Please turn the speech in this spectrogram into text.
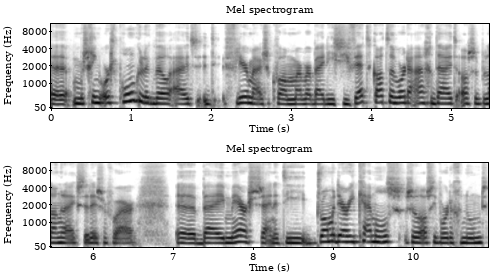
uh, misschien oorspronkelijk wel uit vleermuizen kwam, maar waarbij die civetkatten worden aangeduid als het belangrijkste reservoir. Uh, bij MERS zijn het die dromedary camels, zoals die worden genoemd.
